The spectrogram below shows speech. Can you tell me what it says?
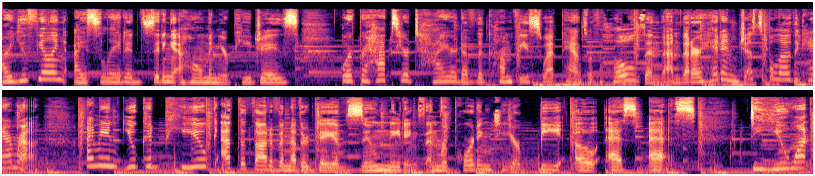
Are you feeling isolated sitting at home in your PJs? Or perhaps you're tired of the comfy sweatpants with holes in them that are hidden just below the camera? I mean, you could puke at the thought of another day of Zoom meetings and reporting to your BOSS. Do you want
